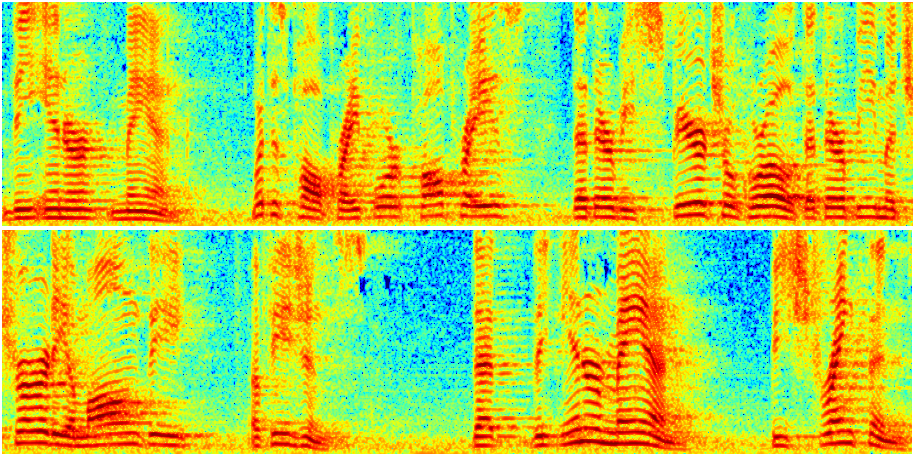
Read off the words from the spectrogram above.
the inner man. What does Paul pray for? Paul prays that there be spiritual growth, that there be maturity among the Ephesians, that the inner man be strengthened.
